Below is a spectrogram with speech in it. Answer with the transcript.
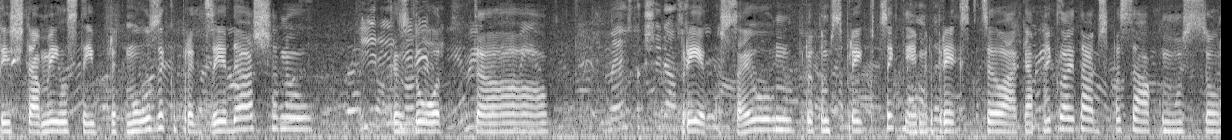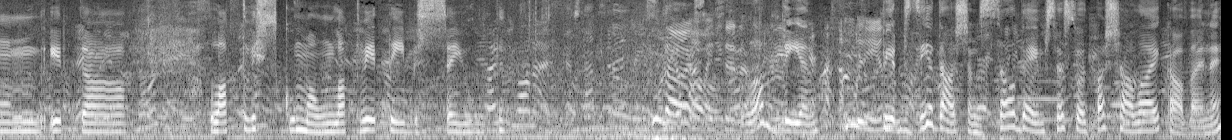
Tieši tā mīlestība pret mūziku, pret dziedāšanu, kas dod uh, prieku sev un, protams, prieku citiem. Ir prieks, ka cilvēki apmeklē tādus pasākumus un ir tā latviskuma un latvietības sajūta. Labdien! Pirms dziedāšanas saldējums esot pašā laikā, vai ne?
